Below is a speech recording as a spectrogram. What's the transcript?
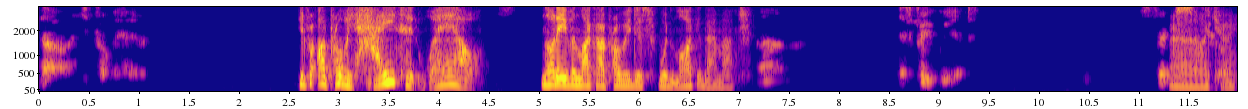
No, you'd probably hate it. You'd, I'd probably hate it. Wow. Not even like I probably just wouldn't like it that much. Um, it's pretty weird. It's very Oh, sexual. okay.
